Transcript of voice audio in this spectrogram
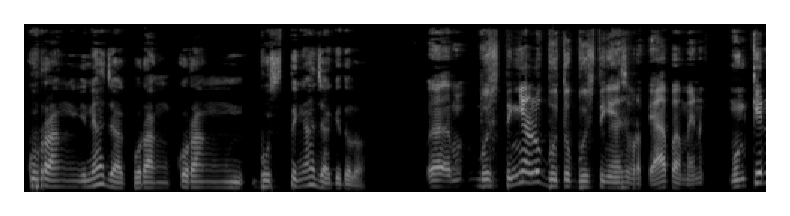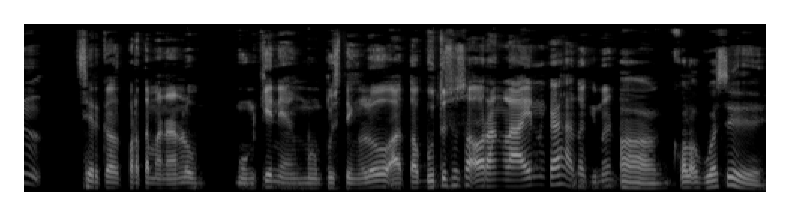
kurang ini aja, kurang kurang boosting aja gitu loh. Eh, boostingnya lu butuh boosting yang seperti apa men mungkin circle pertemanan lu mungkin yang memboosting lu atau butuh seseorang lain kah atau gimana Eh, kalau gue sih,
